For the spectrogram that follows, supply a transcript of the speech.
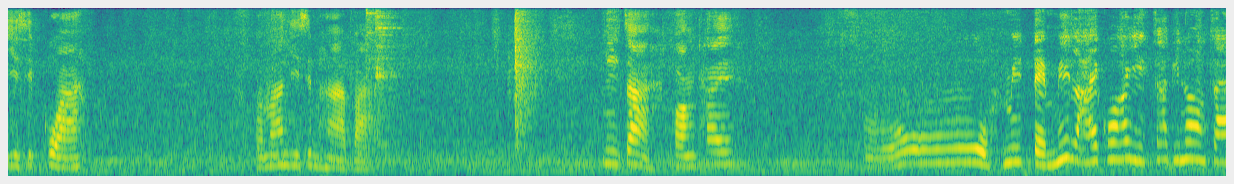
ยี่สิบกว่า ประมาณยี่สิบห้าบาท นี่จ้ะของไทย โอ้มีเต็มมีหลายกว่าอีกจ้าพี่น้องจ้า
